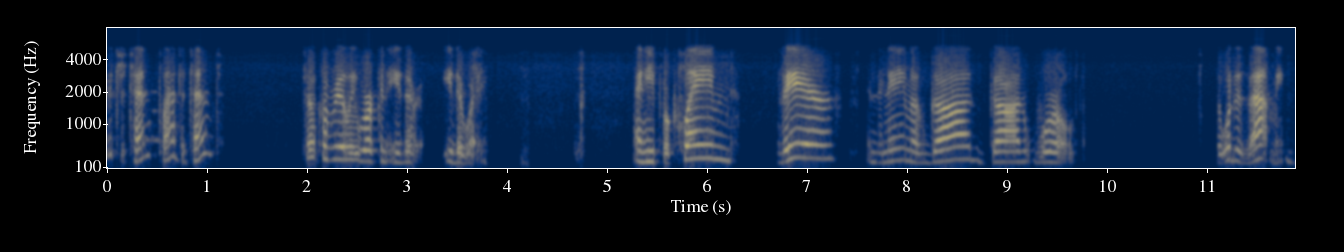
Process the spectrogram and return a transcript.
Pitch a tent, plant a tent. So it could really work in either either way. And he proclaimed there in the name of God, God world. So what does that mean?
